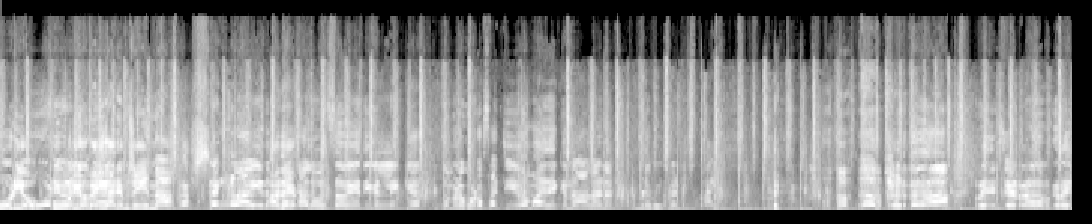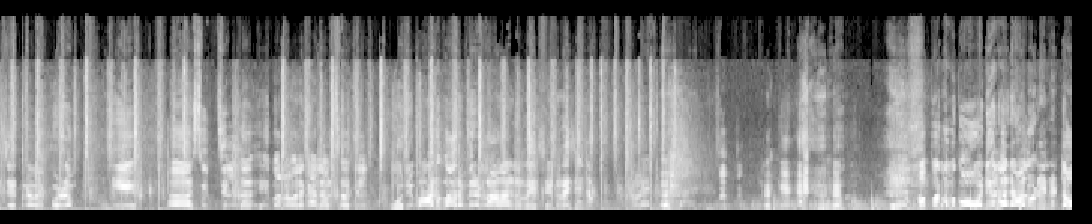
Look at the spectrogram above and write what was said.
ഓഡിയോ ഓഡിയോ കൈകാര്യം ചെയ്യുന്ന വർഷങ്ങളായി നമ്മുടെ കലോത്സവ വേദികളിലേക്ക് നമ്മുടെ കൂടെ സജീവമായി നിൽക്കുന്ന ആളാണ് നമ്മുടെ ബിജുവേട്ടൻ. അടുത്തത് ആ രജിസ്റ്റേറ്ററാണ് നമുക്ക് രജിസ്റ്റേറ്റർ എപ്പോഴും ഈ സ്വിച്ചിൽ ഈ പറഞ്ഞ പോലെ കലോത്സവത്തിൽ ഒരുപാട് പറമ്പിലുള്ള ആളാണ് രജിസ്റ്റേറ്റർ രജിസ്റ്റേറ്റർ അപ്പൊ നമുക്ക് ഓഡിയോയിൽ ഒരാളൂടെ ഉണ്ട് കേട്ടോ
